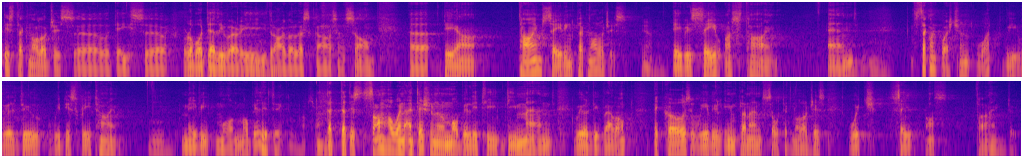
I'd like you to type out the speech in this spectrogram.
technologies, uh, these uh, robot delivery, driverless cars, and so on, uh, they are time-saving technologies. Yeah. They will save us time. And second question, what we will do with this free time? Mm. Maybe more mobility. Right. That, that is somehow an additional mobility demand will develop because we will implement so technologies which save us time too.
